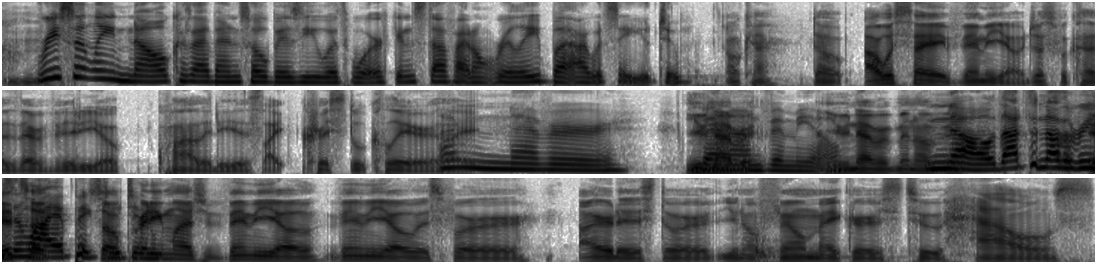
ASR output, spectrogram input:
Mm-hmm. Recently, no, because I've been so busy with work and stuff. I don't really, but I would say YouTube. Okay, dope. I would say Vimeo just because their video quality is like crystal clear. I've never you've been never on Vimeo. you've never been on. Vimeo? no, that's another reason why I picked so YouTube. pretty much Vimeo. Vimeo is for artists or you know filmmakers to house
